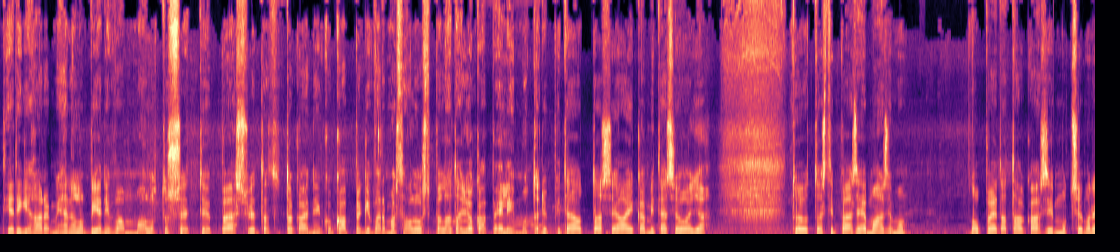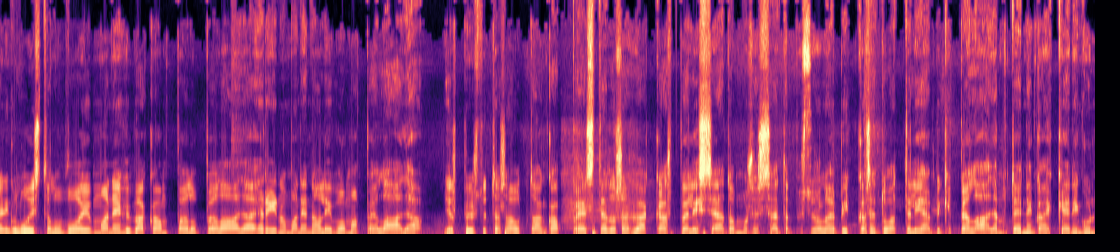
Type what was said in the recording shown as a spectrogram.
tietenkin harmi, hänellä on pieni vamma ollut tuossa, ettei ole päässyt, että totta kai niin kuin Kappekin varmasti haluaisi pelata joka peli, mutta nyt pitää ottaa se aika, mitä se on ja toivottavasti pääsee mahdollisimman nopeita takaisin, mutta semmoinen niin luisteluvoimainen, hyvä kamppailupelaaja, erinomainen alivoimapelaaja. Jos pystyttäisiin auttamaan kappeen sitten tuossa hyökkäyspelissä ja tuommoisessa, että pystyisi olemaan pikkasen tuottelijaampikin pelaaja, mutta ennen kaikkea niin kuin,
